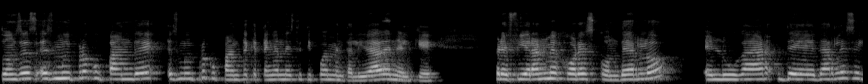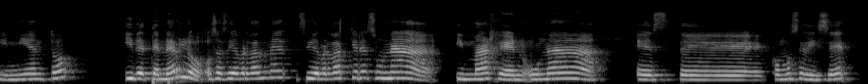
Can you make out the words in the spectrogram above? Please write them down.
Entonces, es muy preocupante, es muy preocupante que tengan este tipo de mentalidad en el que prefieran mejor esconderlo en lugar de darle seguimiento y detenerlo. O sea, si de verdad, me, si de verdad quieres una imagen, una, este, ¿cómo se dice?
